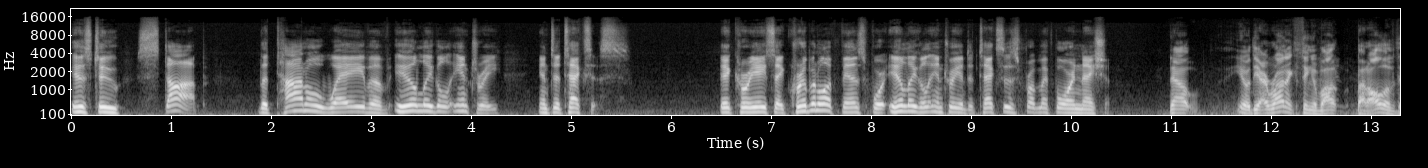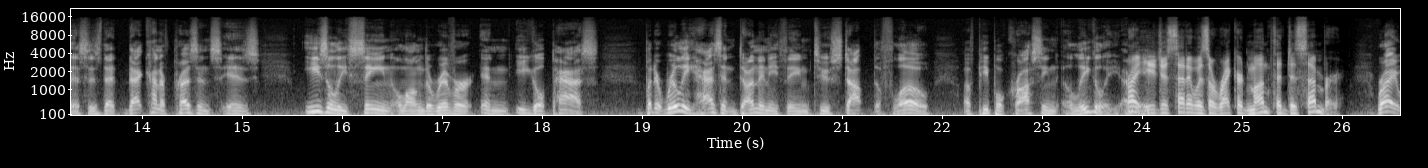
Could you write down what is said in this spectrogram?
is to stop the tidal wave of illegal entry into Texas. It creates a criminal offense for illegal entry into Texas from a foreign nation. Now, you know, the ironic thing about, about all of this is that that kind of presence is easily seen along the river in Eagle Pass, but it really hasn't done anything to stop the flow of people crossing illegally. I right. Mean, you just said it was a record month in December. Right,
